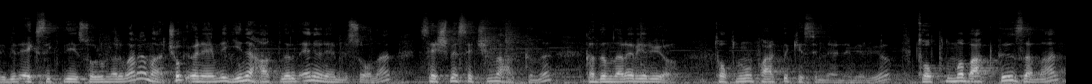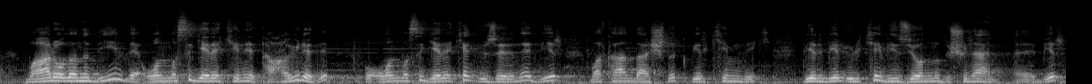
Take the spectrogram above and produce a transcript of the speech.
bir eksikliği, sorunları var ama çok önemli yine hakların en önemlisi olan seçme seçilme hakkını kadınlara veriyor toplumun farklı kesimlerine veriyor. Topluma baktığı zaman var olanı değil de olması gerekeni tahayyül edip o olması gereken üzerine bir vatandaşlık, bir kimlik, bir bir ülke vizyonunu düşünen e, bir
